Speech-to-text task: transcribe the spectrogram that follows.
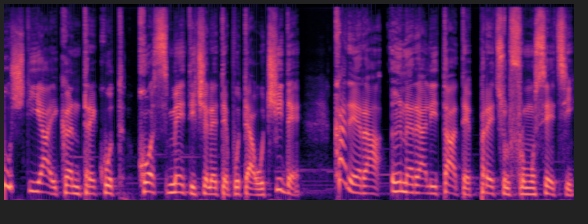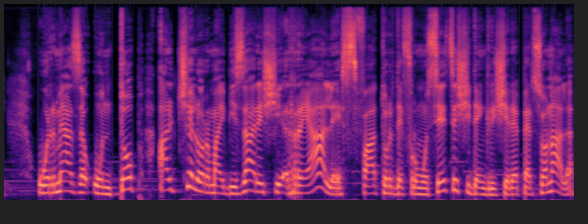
Tu știai că în trecut cosmeticele te puteau ucide? Care era în realitate prețul frumuseții? Urmează un top al celor mai bizare și reale sfaturi de frumusețe și de îngrijire personală.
